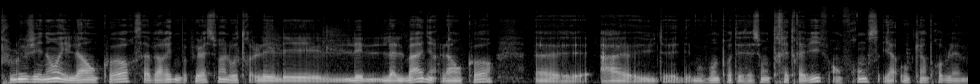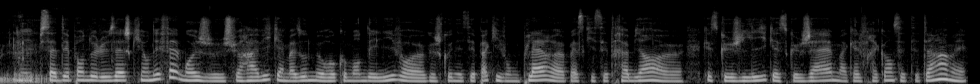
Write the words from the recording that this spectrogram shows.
plus gênant et là encore, ça varie d'une population à l'autre. Les- les- les- L'Allemagne, là encore, euh, a eu des, des mouvements de protestation très très vifs. En France, il n'y a aucun problème. Les- Et puis ça dépend de l'usage qui en est fait. Moi, je, je suis ravie qu'Amazon me recommande des livres euh, que je connaissais pas, qui vont me plaire, euh, parce qu'il sait très bien euh, qu'est-ce que je lis, qu'est-ce que j'aime, à quelle fréquence, etc. Mais,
